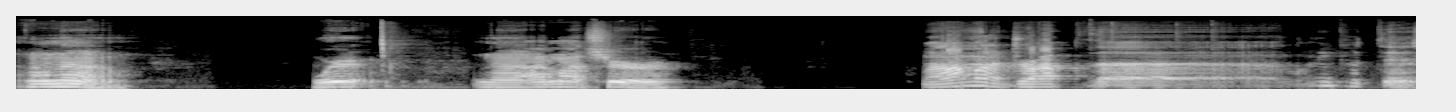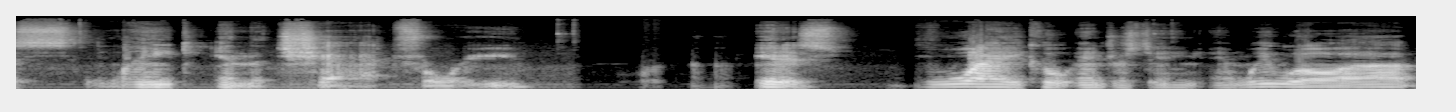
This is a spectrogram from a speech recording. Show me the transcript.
I don't know. Where? No, I'm not sure. Well, I'm going to drop the. Let me put this link in the chat for you. It is way cool, interesting, and we will. Uh,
